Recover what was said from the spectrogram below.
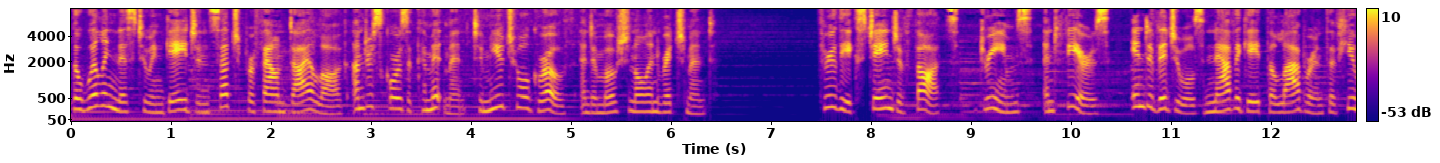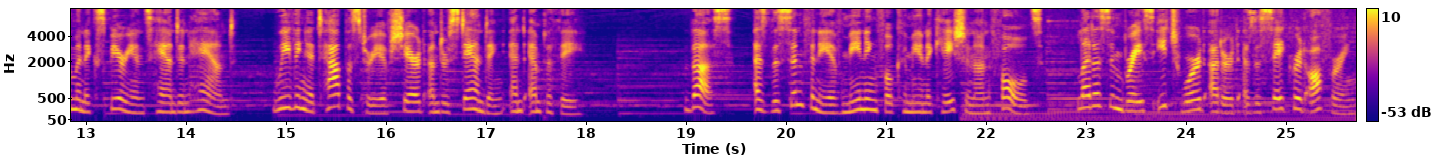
the willingness to engage in such profound dialogue underscores a commitment to mutual growth and emotional enrichment. Through the exchange of thoughts, dreams, and fears, individuals navigate the labyrinth of human experience hand in hand, weaving a tapestry of shared understanding and empathy. Thus, as the symphony of meaningful communication unfolds, let us embrace each word uttered as a sacred offering,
